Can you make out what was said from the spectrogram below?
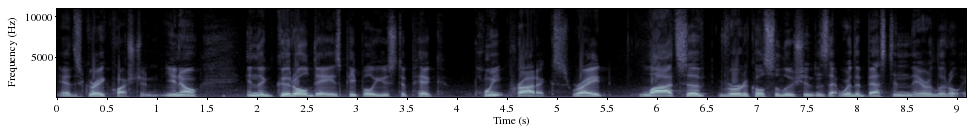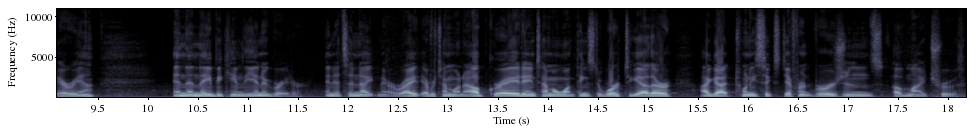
it's a great question. You know, in the good old days, people used to pick point products, right? lots of vertical solutions that were the best in their little area, and then they became the integrator. And it's a nightmare, right? Every time I want to upgrade, anytime I want things to work together, I got 26 different versions of my truth.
